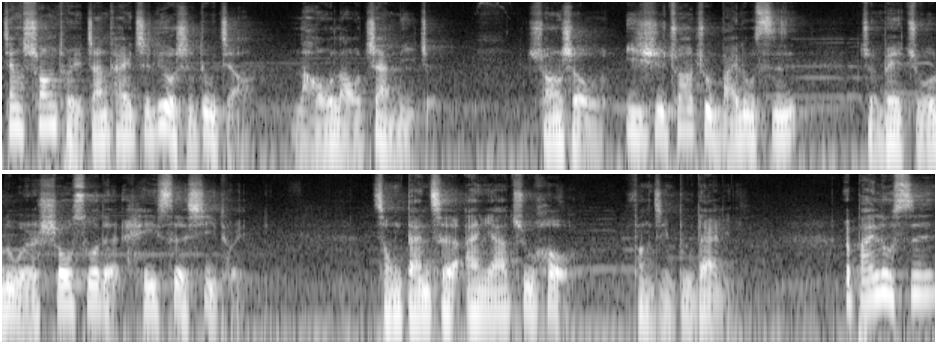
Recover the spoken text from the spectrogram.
将双腿张开至六十度角，牢牢站立着，双手依序抓住白鹭鸶。准备着陆而收缩的黑色细腿，从单侧按压住后放进布袋里，而白露丝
